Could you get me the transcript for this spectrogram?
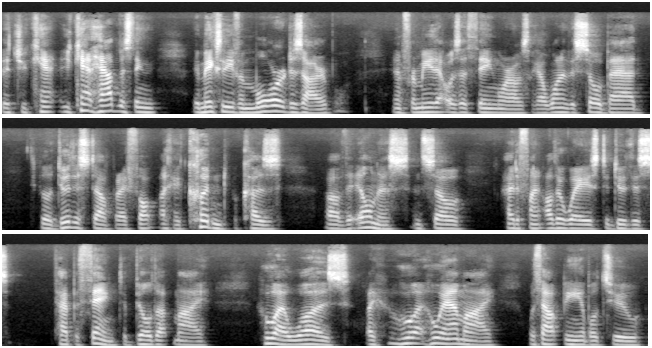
that you can't you can't have this thing. It makes it even more desirable. And for me, that was a thing where I was like, I wanted this so bad to be able to do this stuff, but I felt like I couldn't because of the illness, and so I had to find other ways to do this type of thing to build up my who I was, like who who am I, without being able to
